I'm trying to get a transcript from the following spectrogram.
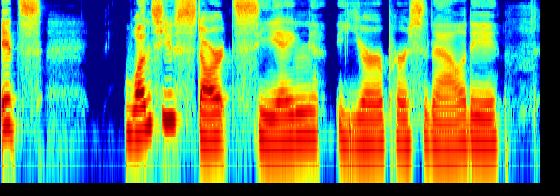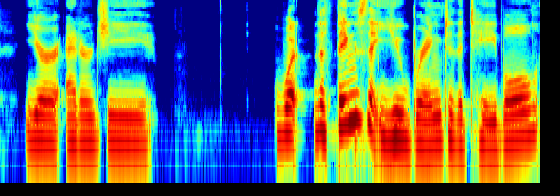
It's once you start seeing your personality, your energy, what the things that you bring to the table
